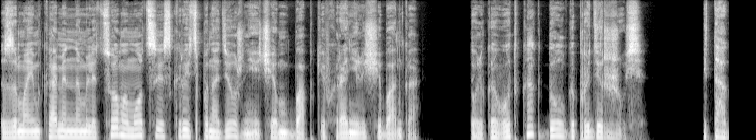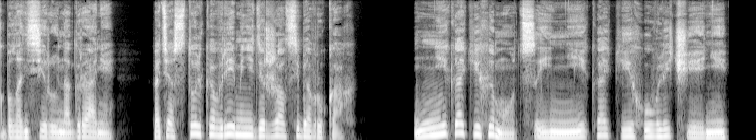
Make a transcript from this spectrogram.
За моим каменным лицом эмоции скрыть понадежнее, чем бабки в хранилище банка. Только вот как долго продержусь? И так балансирую на грани, хотя столько времени держал себя в руках. Никаких эмоций, никаких увлечений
